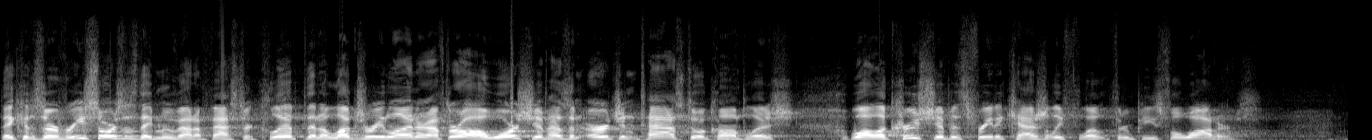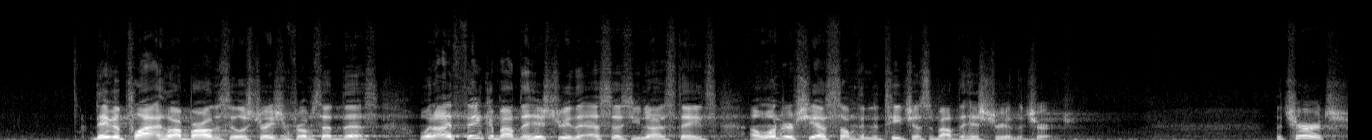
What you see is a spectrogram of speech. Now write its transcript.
They conserve resources, they move at a faster clip than a luxury liner. After all, a warship has an urgent task to accomplish, while a cruise ship is free to casually float through peaceful waters. David Platt, who I borrowed this illustration from, said this When I think about the history of the SS United States, I wonder if she has something to teach us about the history of the church. The church,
